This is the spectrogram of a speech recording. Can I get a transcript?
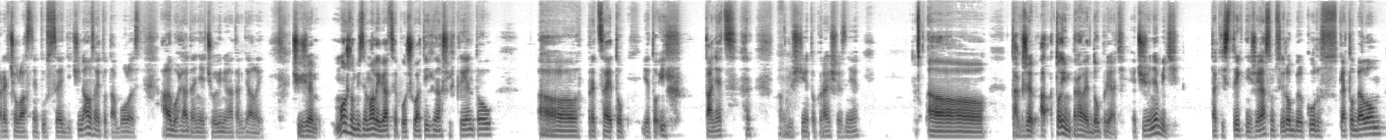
prečo vlastne tu sedí, či naozaj to tá bolesť, alebo hľada niečo iné a tak ďalej. Čiže možno by sme mali viacej počúvať tých našich klientov, uh, predsa je to, je to ich tanec, v angličtine to krajšie znie, uh, takže a to im práve dopriať. Čiže nebyť taký striktný, že ja som si robil kurz s kettlebellom,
